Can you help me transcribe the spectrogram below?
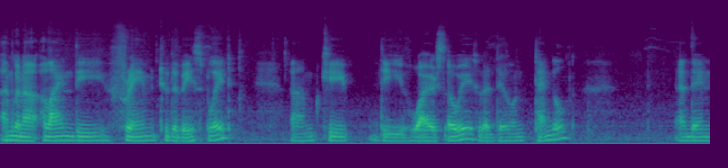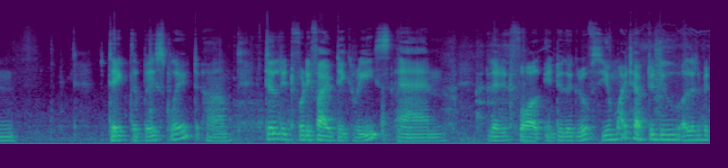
I'm gonna align the frame to the base plate. Um, keep the wires away so that they don't tangle and then take the base plate um, tilt it 45 degrees and let it fall into the grooves. You might have to do a little bit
